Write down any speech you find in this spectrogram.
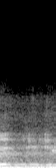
eh,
